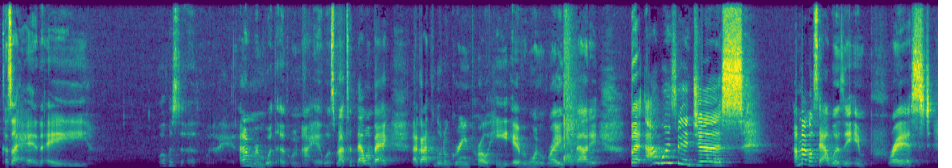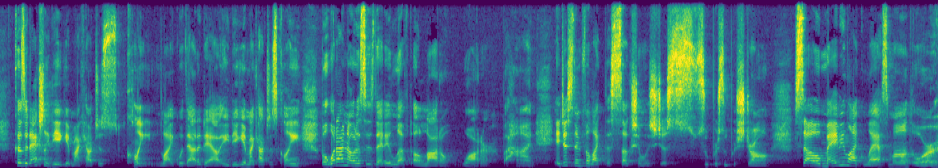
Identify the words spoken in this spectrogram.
because I had a, what was the other one I had? I don't remember what the other one I had was, but I took that one back. I got the Little Green Pro Heat. Everyone raves about it, but I wasn't just, I'm not gonna say I wasn't impressed because it actually did get my couches clean like without a doubt it did get my couches clean. But what I noticed is that it left a lot of water behind. It just didn't feel like the suction was just super super strong. So maybe like last month or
